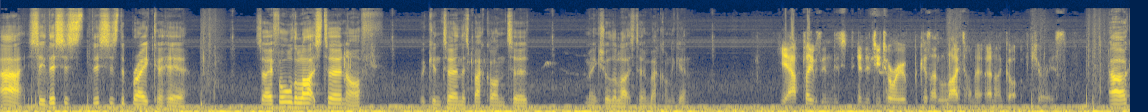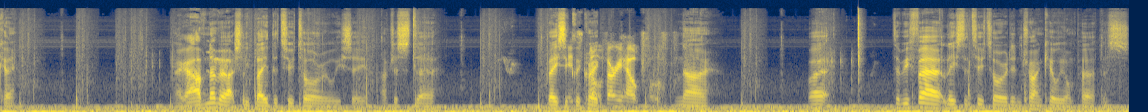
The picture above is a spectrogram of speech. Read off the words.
Ah, see, this is this is the breaker here. So if all the lights turn off, we can turn this back on to make sure the lights turn back on again. Yeah, I played with it in the, in the tutorial because I had a light on it and I got curious. Oh, okay. Okay, I've never actually played the tutorial. You see, I've just uh, basically It's Craig. not very helpful. No. Well, to be fair, at least the tutorial didn't try and kill you on purpose.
